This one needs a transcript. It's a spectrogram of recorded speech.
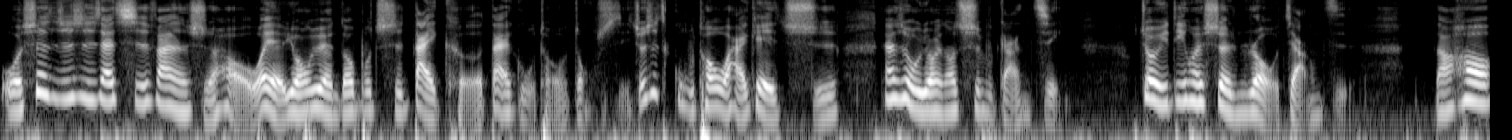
我甚至是在吃饭的时候，我也永远都不吃带壳、带骨头的东西。就是骨头我还可以吃，但是我永远都吃不干净，就一定会剩肉这样子。然后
